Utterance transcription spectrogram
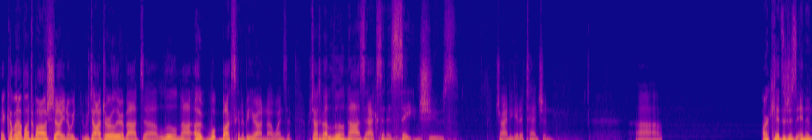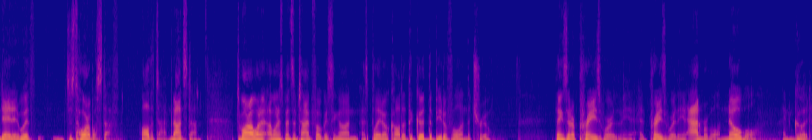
Hey, coming up on tomorrow's show, you know, we, we talked earlier about uh, Lil Nas. Uh, Buck's going to be here on uh, Wednesday. We talked about Lil Nas X and his Satan shoes, trying to get attention. Uh, our kids are just inundated with just horrible stuff all the time, nonstop. Tomorrow, I want to I want to spend some time focusing on, as Plato called it, the good, the beautiful, and the true things that are praiseworthy, praiseworthy and admirable, and noble and good.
